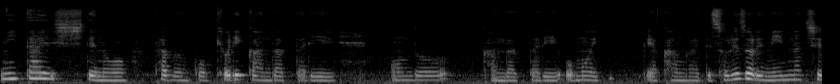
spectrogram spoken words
に対しての多分こう距離感だったり温度感だったり思いや考えってそれぞれみんな違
